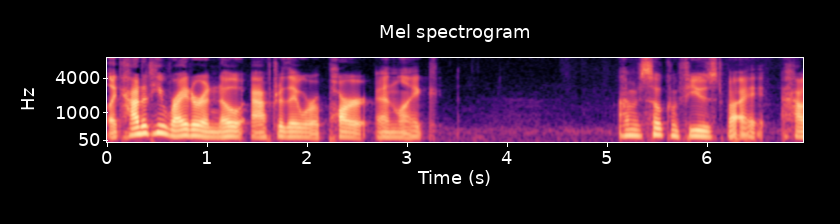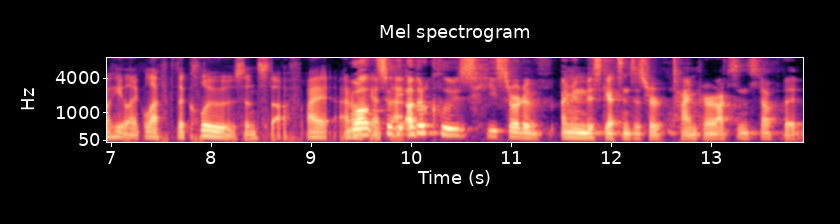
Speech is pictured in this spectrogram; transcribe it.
like how did he write her a note after they were apart and like I'm so confused by how he like left the clues and stuff. I, I don't well, so that. the other clues he sort of I mean this gets into sort of time paradoxes and stuff that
